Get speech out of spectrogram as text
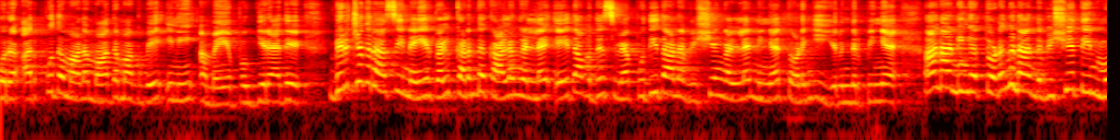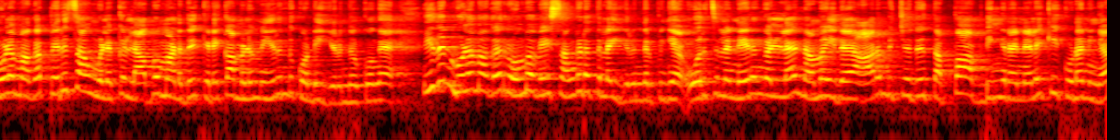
ஒரு அற்புதமான மாதமாகவே இனி அமைய போகிறது. விருச்சக ராசி நேயர்கள் கடந்த காலங்களில் ஏதாவது சில புதிதான விஷயங்கள்ல நீங்க தொடங்கி இருந்திருப்பீங்க. ஆனா நீங்க தொடங்கின அந்த விஷயத்தின் மூலமாக பெருசா உங்களுக்கு லாபமானது கிடைக்காமலும் இருந்து கொண்டு இருந்திருக்குங்க. இதன் மூலமாக ரொம்பவே சங்கடத்துல இருந்திருப்பீங்க. ஒரு சில நேரங்கள்ல நம்ம இதை ஆரம்பிச்சது தப்பா அப்படிங்கிற நிலைக்கு கூட நீங்க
